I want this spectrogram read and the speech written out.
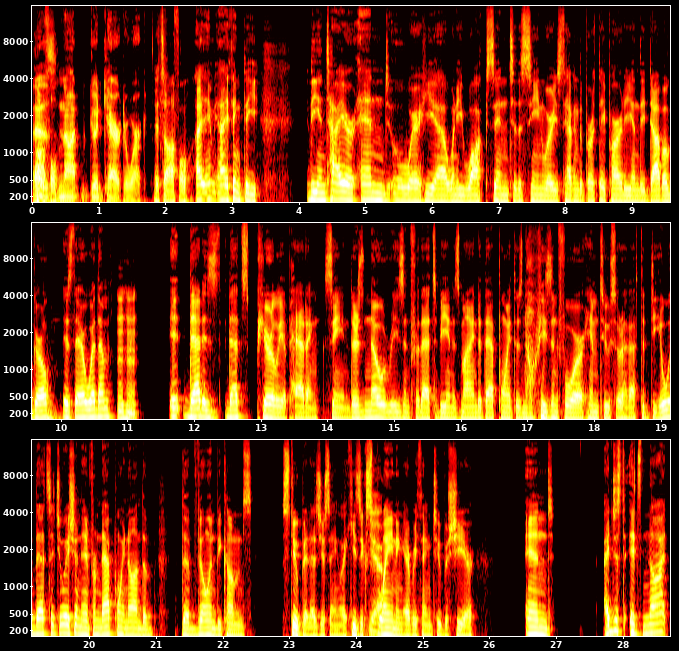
that is Awful. not good character work. It's awful. I, I I think the the entire end where he uh, when he walks into the scene where he's having the birthday party and the Dabo girl is there with him. Mm-hmm. It that is that's purely a padding scene. There's no reason for that to be in his mind at that point. There's no reason for him to sort of have to deal with that situation. And from that point on, the the villain becomes stupid, as you're saying. Like he's explaining everything to Bashir, and I just it's not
